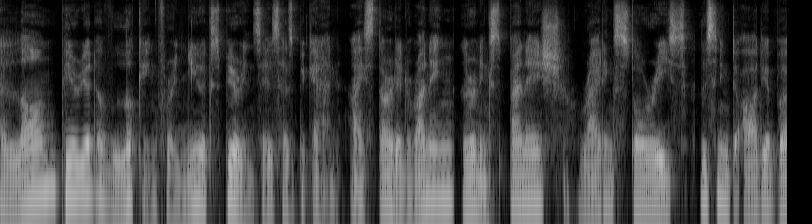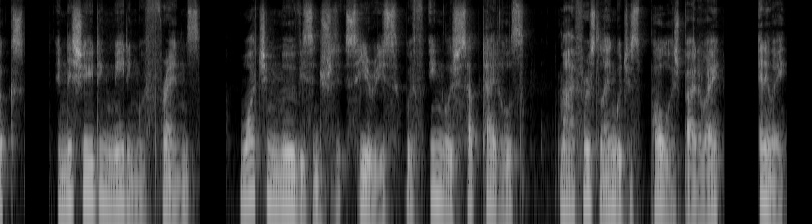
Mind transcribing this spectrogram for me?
A long period of looking for new experiences has begun. I started running, learning Spanish, writing stories, listening to audiobooks, initiating meeting with friends, watching movies and series with English subtitles. My first language is Polish, by the way. Anyway,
